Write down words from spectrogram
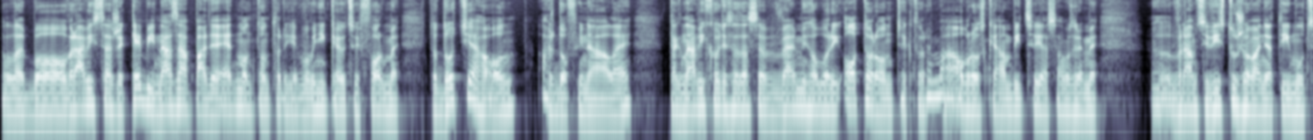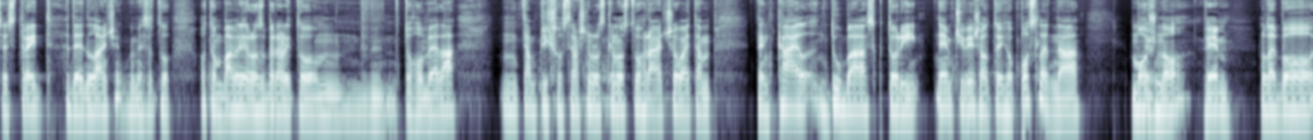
lebo vraví sa, že keby na západe Edmonton, ktorý je vo vynikajúcej forme, to dotiahol až do finále, tak na východe sa zase veľmi hovorí o Toronte, ktoré má obrovské ambície a samozrejme e, v rámci vystužovania týmu cez trade deadline, však sme sa to o tom bavili, rozberali to, toho veľa, tam prišlo strašné obrovské množstvo hráčov, aj tam ten Kyle Dubas, ktorý, neviem, či vieš, ale to je jeho posledná, možno. Viem lebo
